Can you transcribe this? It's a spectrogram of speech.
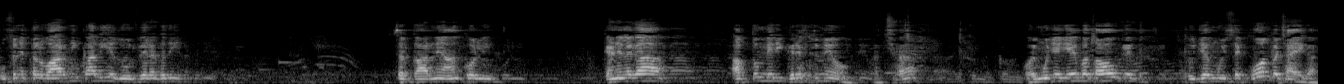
اس نے تلوار نکالی، حضور پہ رکھ دی۔ سرکار نے آنکھ کھولی۔ کہنے لگا، اب تم میری گرفت میں ہو۔ اچھا۔ اور مجھے یہ بتاؤ کہ تجھے مجھ سے کون بچائے گا؟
